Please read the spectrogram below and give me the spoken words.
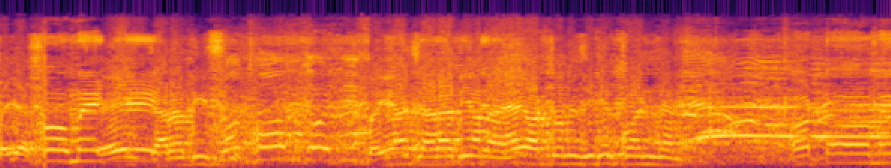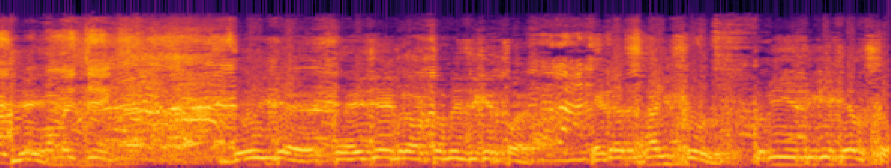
ভাইয়া, ও ম্যাজিক। এই যারা দিস ভাইয়া যারা দিও না এই অটোমেজিকের পয়েন্ট দেন অটো দুইটা এই যে অটোমেজিকের পয়েন্ট এটা সাইফুল তুমি এদিকে খেলছো।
